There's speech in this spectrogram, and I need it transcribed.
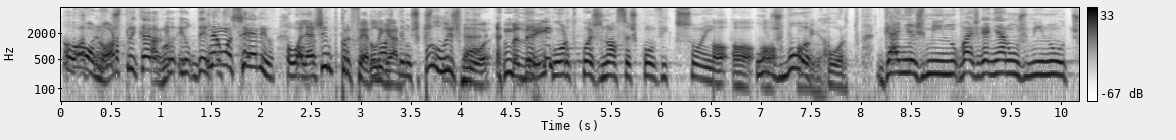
Ao norte. explicar- não, a sério. Olha, a gente prefere ligar Lisboa a Madrid. De acordo com as nossas convicções. O Lisboa-Porto ganhas vais ganhar uns minutos,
